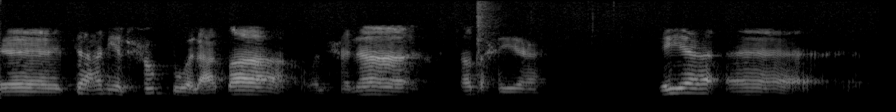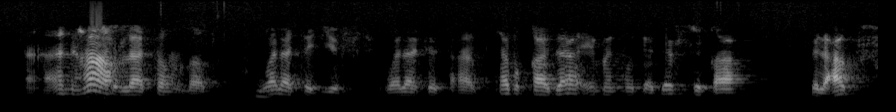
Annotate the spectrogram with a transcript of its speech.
آه، تعني الحب والعطاء والحنان والتضحية هي آه، أنهار لا تنضب ولا تجف ولا تتعب. تبقى دائما متدفقة بالعطف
